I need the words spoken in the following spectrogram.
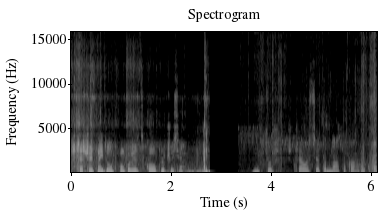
ще щось знайду, обов'язково включуся. Ну що ж, ще ось ця темна така групка.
